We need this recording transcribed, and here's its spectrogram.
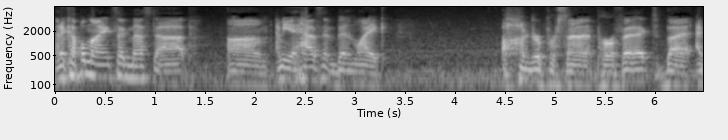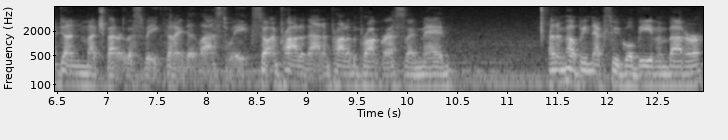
And a couple nights I've messed up. Um, I mean, it hasn't been like 100% perfect, but I've done much better this week than I did last week. So I'm proud of that. I'm proud of the progress that I've made. And I'm hoping next week will be even better.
